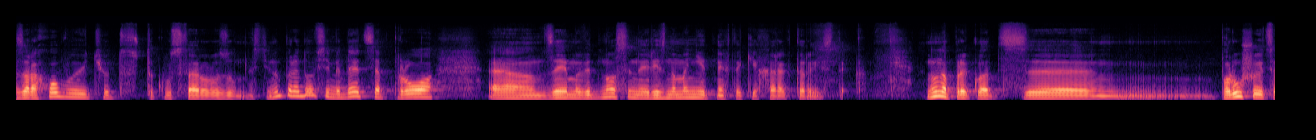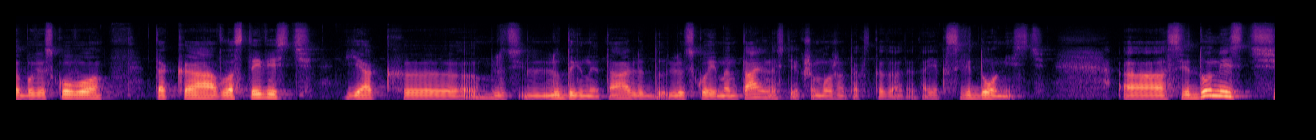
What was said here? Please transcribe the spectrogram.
зараховують от в таку сферу розумності? Ну, передовсім йдеться про взаємовідносини різноманітних таких характеристик. Ну, Наприклад, порушується обов'язково така властивість як е, людини, та, людської ментальності, якщо можна так сказати, та, як свідомість. Свідомість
